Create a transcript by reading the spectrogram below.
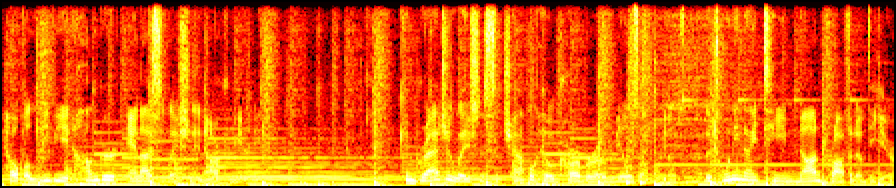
help alleviate hunger and isolation in our community. Congratulations to Chapel Hill Carrboro Meals on Wheels, the 2019 Nonprofit of the Year.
